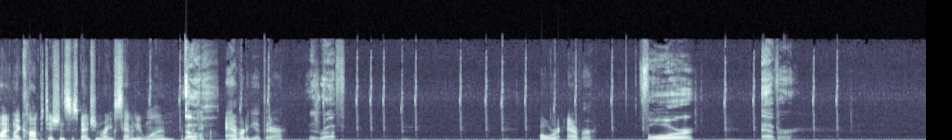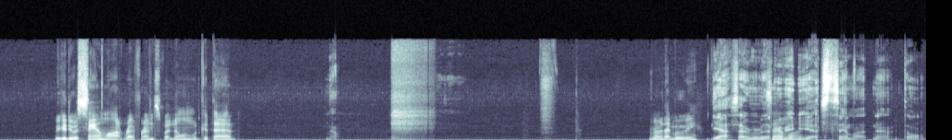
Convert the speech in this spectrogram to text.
Fine, like competition suspension rank 71? That's take Oh. forever to get there. It is rough. Forever. Forever. We could do a Sandlot reference, but no one would get that. No. Remember that movie? Yes, I remember that Sandlot? movie. Yes, The Sandlot. No, don't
